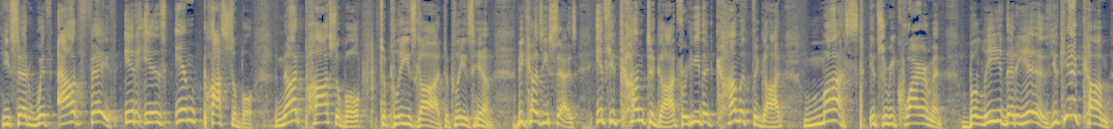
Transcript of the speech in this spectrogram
He said, without faith, it is impossible, not possible to please God, to please Him. Because He says, if you come to God, for he that cometh to God must, it's a requirement, believe that He is is. You can't come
